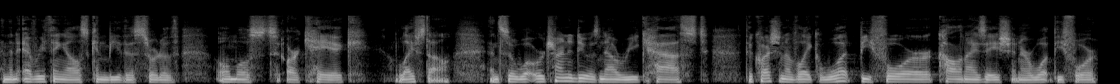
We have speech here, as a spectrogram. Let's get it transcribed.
and then everything else can be this sort of almost archaic lifestyle. And so what we're trying to do is now recast the question of like what before colonization or what before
